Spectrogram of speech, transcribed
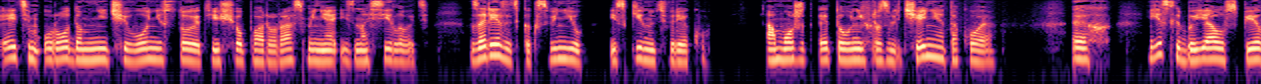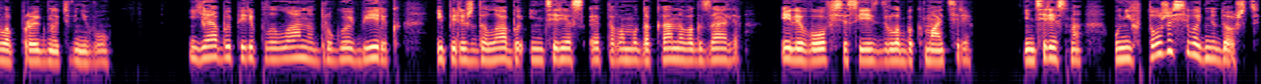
этим уродам ничего не стоит еще пару раз меня изнасиловать, зарезать как свинью и скинуть в реку. А может, это у них развлечение такое? Эх, если бы я успела прыгнуть в него. Я бы переплыла на другой берег и переждала бы интерес этого мудака на вокзале или вовсе съездила бы к матери. Интересно, у них тоже сегодня дождь?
